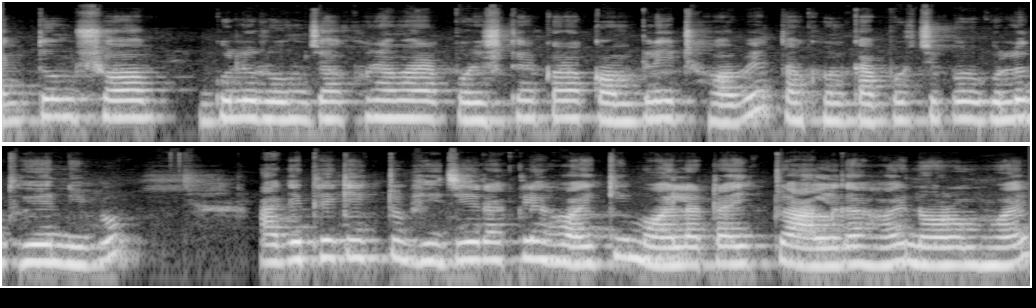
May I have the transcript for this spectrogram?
একদম সবগুলো রুম যখন আমার পরিষ্কার করা কমপ্লিট হবে, তখন কাপড় চোপড়গুলো ধুয়ে নিব। আগে থেকে একটু ভিজিয়ে রাখলে হয় কি, ময়লাটা একটু আলগা হয়, নরম হয়।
